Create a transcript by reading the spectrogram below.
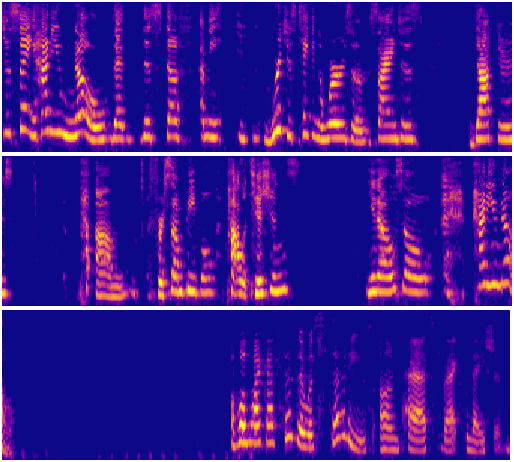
just saying, how do you know that this stuff, I mean, we're just taking the words of scientists, doctors, um, for some people, politicians, you know, so how do you know? Well, like I said, there was studies on past vaccinations.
